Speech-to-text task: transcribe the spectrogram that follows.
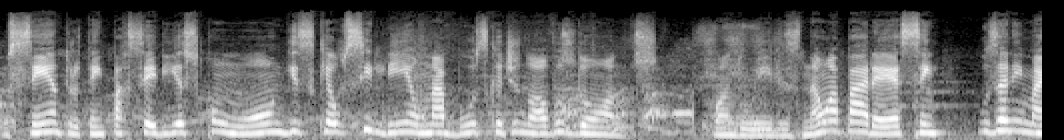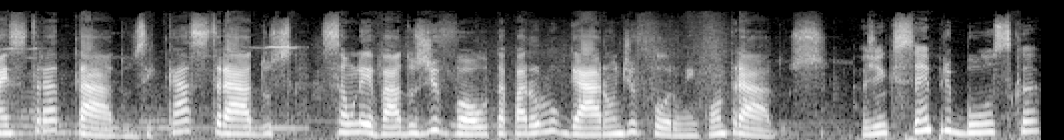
O centro tem parcerias com ONGs que auxiliam na busca de novos donos. Quando eles não aparecem, os animais tratados e castrados são levados de volta para o lugar onde foram encontrados. A gente sempre busca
